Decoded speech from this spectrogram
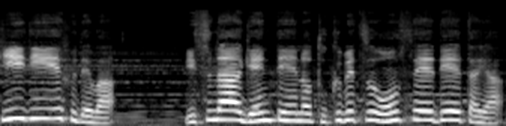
PDF ではリスナー限定の特別音声データや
